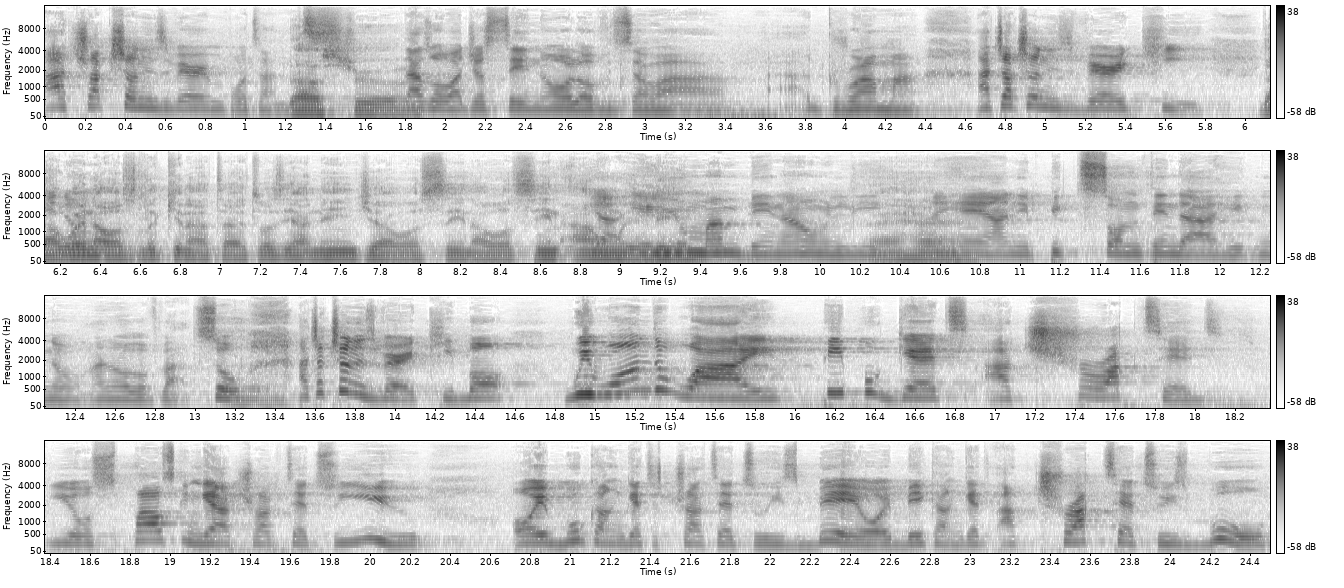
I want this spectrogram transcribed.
attraction is very important. That's true. That's what we're just saying. All of it's our uh, grammar. Attraction is very key. That You when I was looking at her, it wasn't an angel I was seeing. I was seeing yeah, a human being only, Uh-huh. and he picked something that he, you know, and all of that. So attraction is very key. But we wonder why people get attracted. Your spouse can get attracted to you, or a bull can get attracted to his bay, or a bay can get attracted to his bull.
